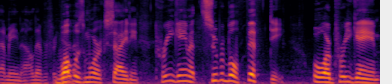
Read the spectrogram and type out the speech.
I mean, I'll never forget. What it. was more exciting, pre game at Super Bowl Fifty, or pregame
